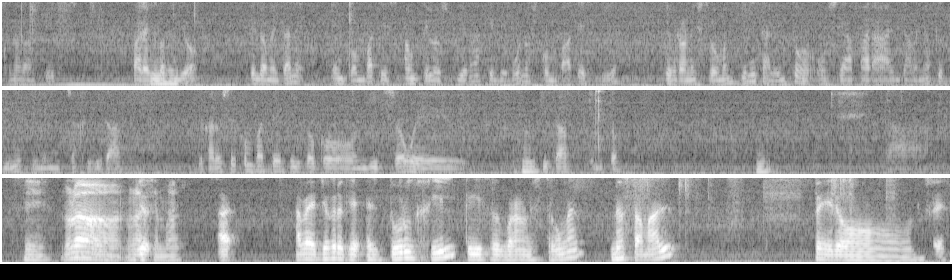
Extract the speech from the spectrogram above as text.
con Adam Pierce? Para eso, tío, que lo metan en combates, aunque los pierda, que de buenos combates, tío. Que Braun Strowman tiene talento, o sea, para el tamaño que tiene, tiene mucha agilidad. Fijaros el combate que hizo con Jigsaw, el uh kick up que hizo. Sí, no lo, no lo hace mal. A, ver, yo creo que el Turn Hill que hizo Braun Strowman no está mal, pero no sé,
